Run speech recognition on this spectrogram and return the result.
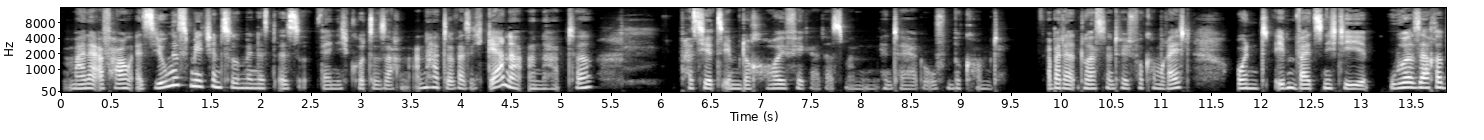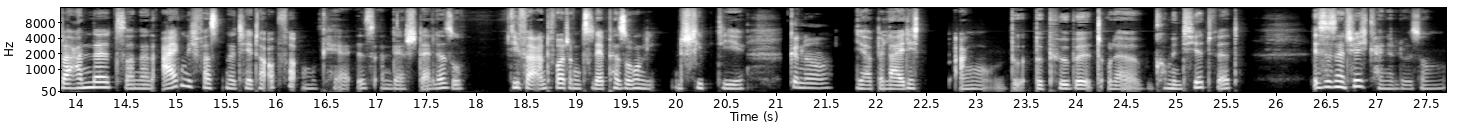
meine Erfahrung als junges Mädchen zumindest ist, wenn ich kurze Sachen anhatte, was ich gerne anhatte, passiert es eben doch häufiger, dass man hinterher gerufen bekommt. Aber da, du hast natürlich vollkommen recht. Und eben weil es nicht die Ursache behandelt, sondern eigentlich fast eine Täter-Opfer-Umkehr ist an der Stelle, so die Verantwortung zu der Person schiebt, die genau ja beleidigt, an, be, bepöbelt oder kommentiert wird, ist es natürlich keine Lösung.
